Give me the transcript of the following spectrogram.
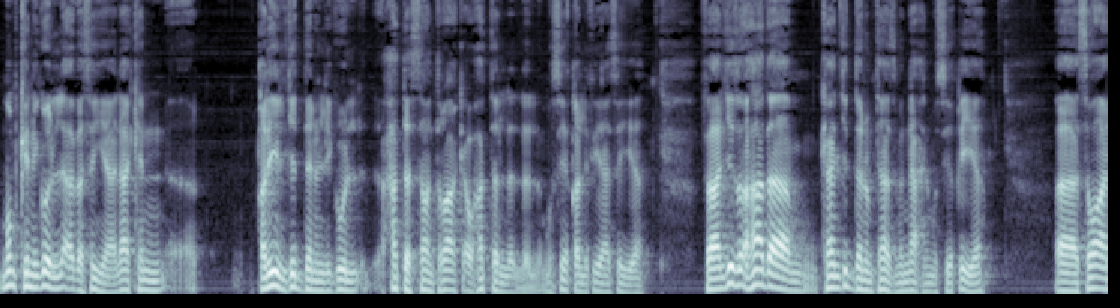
ممكن يقول اللعبة سيئة لكن قليل جدا اللي يقول حتى ال soundtrack أو حتى ال- ال- الموسيقى اللي فيها سيئة. فالجزء هذا كان جدا ممتاز من الناحيه الموسيقية آه سواء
